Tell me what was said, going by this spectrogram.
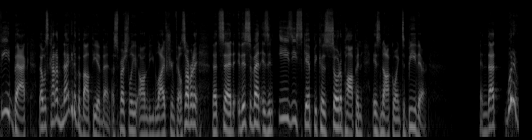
feedback that was kind of negative about the event, especially on the live stream fail subreddit that said this event is an easy skip because Sodapoppin is not going to be there and that wouldn't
